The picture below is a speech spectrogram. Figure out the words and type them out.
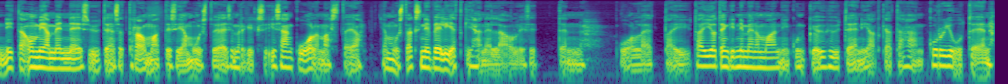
niitä omia menneisyytensä traumaattisia muistoja esimerkiksi isän kuolemasta ja, ja muistaakseni veljetkin hänellä oli sitten kuolleet tai, tai jotenkin nimenomaan niin kuin köyhyyteen ja tähän kurjuuteen.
